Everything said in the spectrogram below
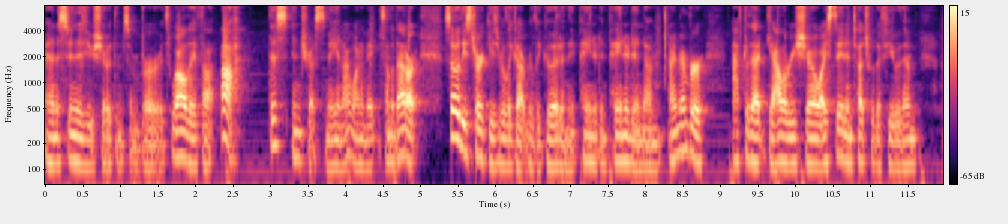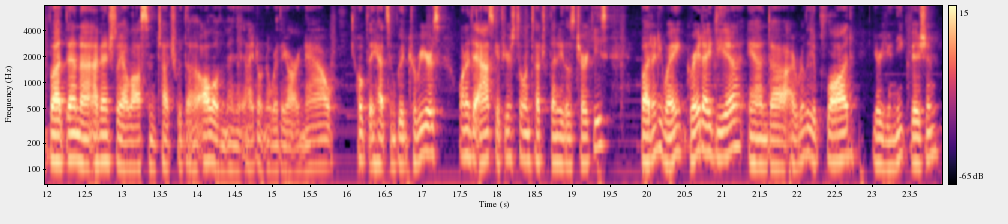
And as soon as you showed them some birds, well, they thought, ah, this interests me and I want to make some of that art. So these turkeys really got really good and they painted and painted. And um, I remember after that gallery show, I stayed in touch with a few of them, but then uh, eventually I lost some touch with uh, all of them and I don't know where they are now. Hope they had some good careers. Wanted to ask if you're still in touch with any of those turkeys. But anyway, great idea, and uh, I really applaud your unique vision.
